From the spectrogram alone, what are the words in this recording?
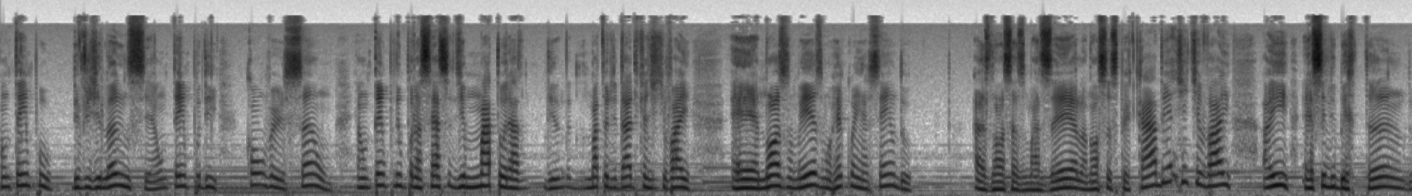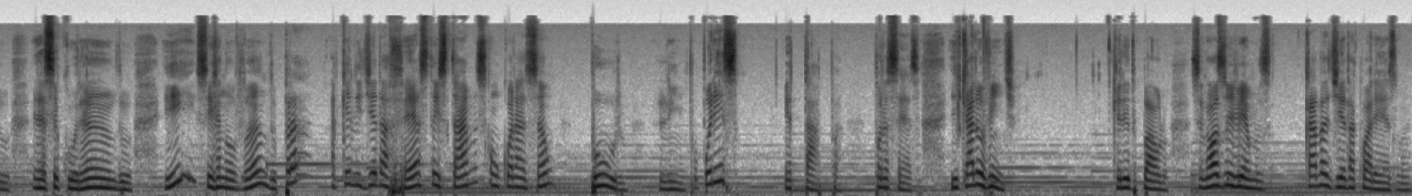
É um tempo de vigilância, é um tempo de conversão, é um tempo de um processo de, matura, de maturidade que a gente vai, é, nós mesmos, reconhecendo as nossas mazelas, nossos pecados, e a gente vai aí é, se libertando, é, se curando e se renovando para aquele dia da festa estarmos com o coração puro, limpo. Por isso, etapa, processo. E caro ouvinte, querido Paulo, se nós vivemos cada dia da quaresma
